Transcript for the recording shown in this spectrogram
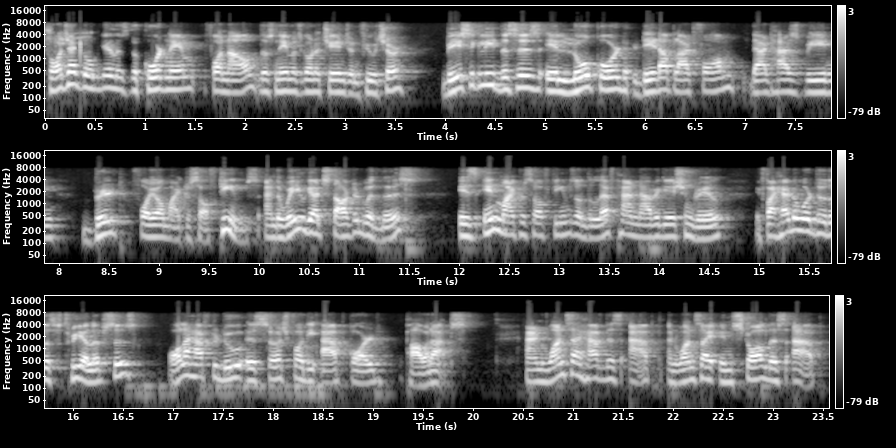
Project Oakdale is the code name for now. This name is going to change in future. Basically, this is a low code data platform that has been built for your Microsoft Teams. And the way you get started with this is in Microsoft Teams on the left hand navigation rail. If I head over to those three ellipses, all I have to do is search for the app called Power Apps. And once I have this app and once I install this app,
